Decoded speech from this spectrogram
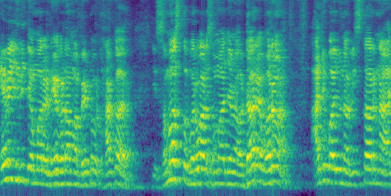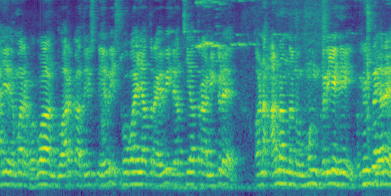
એવી જ રીતે અમારા નેહડામાં બેઠો ઠાકર, એ સમસ્ત ભરવાડ સમાજના અઢારે વરણ આજુબાજુના વિસ્તારના આજે અમારે ભગવાન દ્વારકાધીશની એવી શોભાયાત્રા એવી રથયાત્રા નીકળે અને આનંદ અને ઉમંગ કરીએ ત્યારે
